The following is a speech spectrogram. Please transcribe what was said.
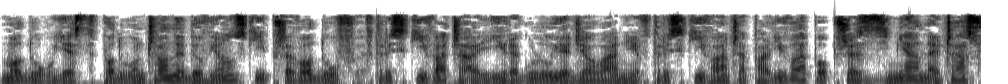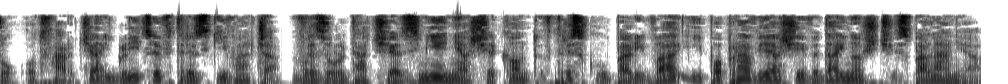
Moduł jest podłączony do wiązki przewodów wtryskiwacza i reguluje działanie wtryskiwacza paliwa poprzez zmianę czasu otwarcia iglicy wtryskiwacza. W rezultacie zmienia się kąt wtrysku paliwa i poprawia się wydajność spalania.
